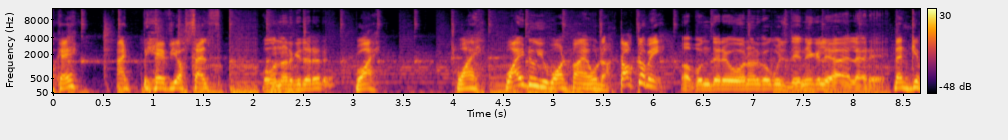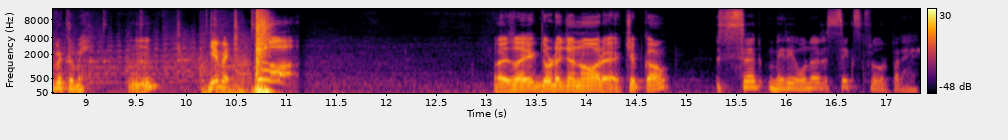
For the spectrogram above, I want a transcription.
Okay? And behave yourself. ओनर किधर है रे Why? Why? Why do you want my owner? Talk to me! अपन तेरे ओनर को कुछ देने के लिए आया रे Then give it to me. Give it. ऐसा एक दो डजन और है चिपकाऊं? सर मेरे ओनर सिक्स फ्लोर पर हैं।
